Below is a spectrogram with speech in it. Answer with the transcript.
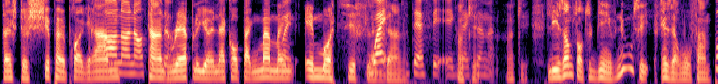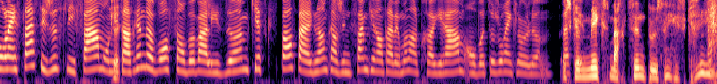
tant que je te ship un programme, non, non, c'est tant de rep, là, il y a un accompagnement même émotif Oui, là-dedans. là. tout à fait, exactement. OK. Les hommes sont-ils bienvenus ou c'est réservé aux femmes? Pour l'instant, c'est juste les femmes. On est en train de voir si on va vers les hommes. Qu'est-ce qui se passe, par exemple, quand j'ai une femme qui rentre avec moi dans le programme, on va toujours inclure l'homme. Est-ce que, Mix Martin peut s'inscrire?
